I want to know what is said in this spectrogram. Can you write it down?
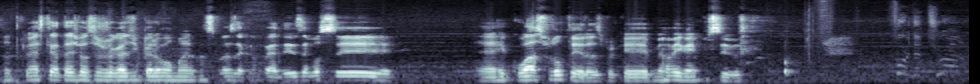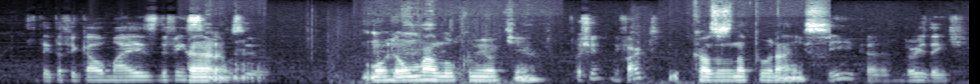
Tanto que uma estratégia pra você jogar de Império Romano quando você fazer a campanha deles é você é, recuar as fronteiras, porque, meu amigo, é impossível. Você tenta ficar o mais defensivo Cara, possível. Morreu um maluco meu aqui. Oxi, infarto? Causas naturais. Ih, cara, dor de dente.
